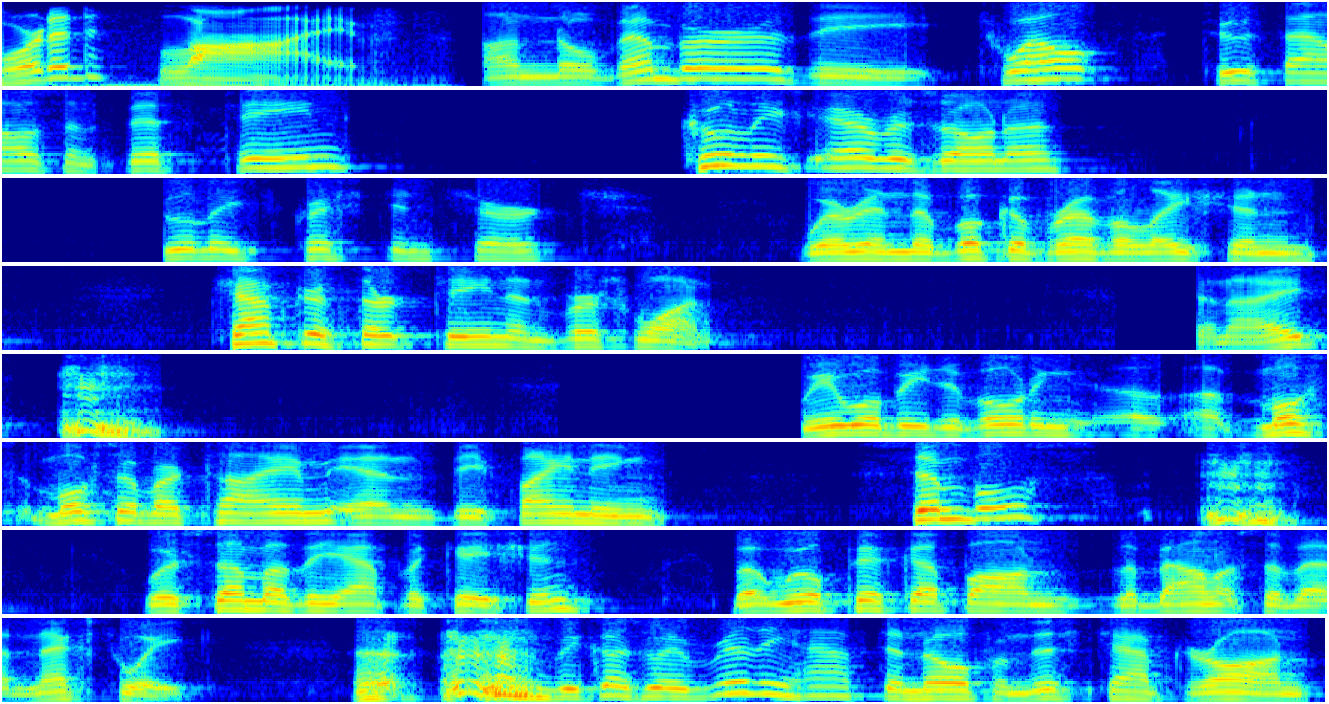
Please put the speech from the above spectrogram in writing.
Recorded live. On November the 12th, 2015, Coolidge, Arizona, Coolidge Christian Church. We're in the book of Revelation, chapter 13 and verse 1 tonight. we will be devoting uh, uh, most most of our time in defining symbols with some of the application, but we'll pick up on the balance of that next week because we really have to know from this chapter on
